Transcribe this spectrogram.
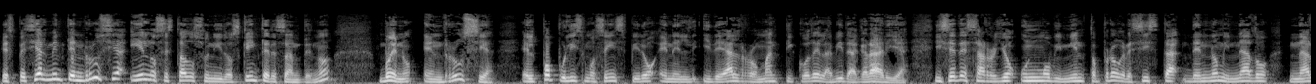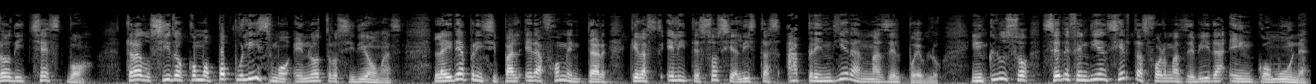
especialmente en Rusia y en los Estados Unidos. Qué interesante, ¿no? Bueno, en Rusia el populismo se inspiró en el ideal romántico de la vida agraria y se desarrolló un movimiento progresista denominado Narodichestvo traducido como populismo en otros idiomas. La idea principal era fomentar que las élites socialistas aprendieran más del pueblo. Incluso se defendían ciertas formas de vida en comuna.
